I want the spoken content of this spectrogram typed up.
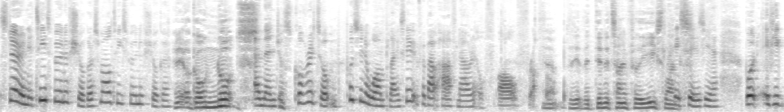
stir in a teaspoon of sugar, a small teaspoon of sugar, And it'll go nuts. and then just cover it up and put it in a warm place. Leave it for about half an hour, and it'll all froth Yeah, up. the, the dinner time for the yeast lads. It is, yeah. But if you,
